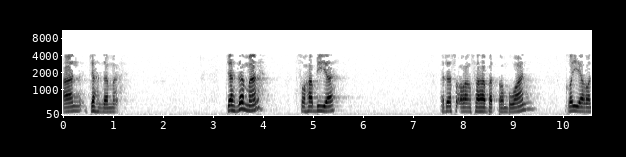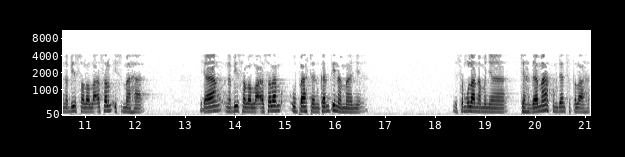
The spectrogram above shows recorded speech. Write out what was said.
an Jahdamah Jahdamah sahabiyah ada seorang sahabat perempuan ghayyara Nabi sallallahu alaihi wasallam ismaha yang Nabi sallallahu alaihi wasallam ubah dan ganti namanya. Ya, semula namanya Jahdamah kemudian setelah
